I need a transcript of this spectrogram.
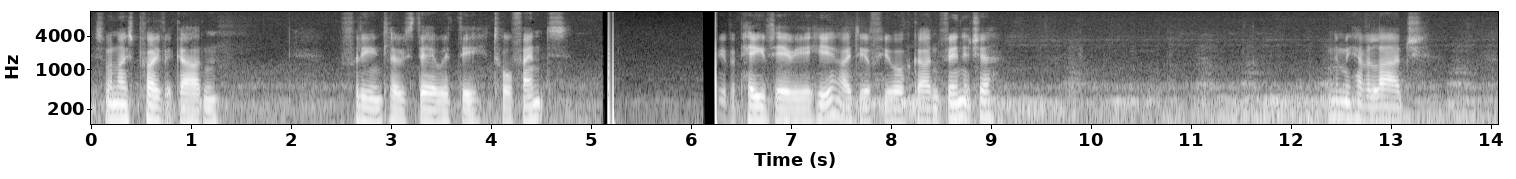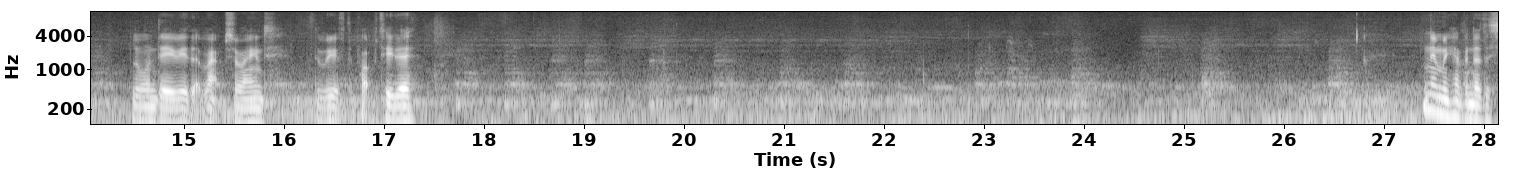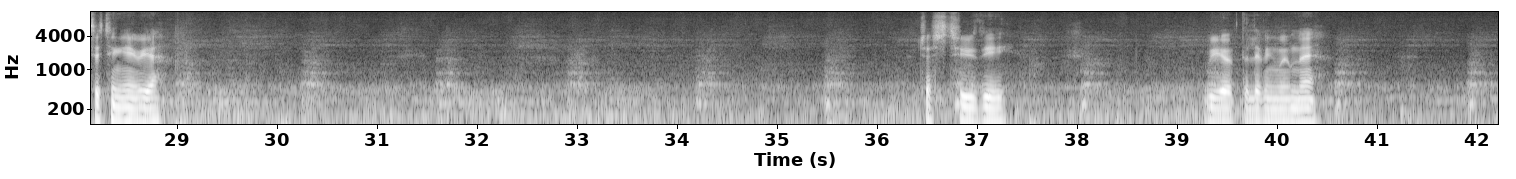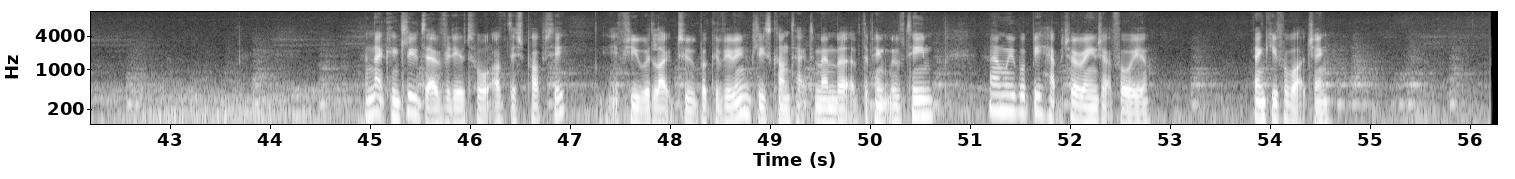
It's a nice private garden, fully enclosed there with the tall fence. We have a paved area here, ideal for your garden furniture. And then we have a large lawned area that wraps around the rear of the property there. And then we have another sitting area. Just to the rear of the living room there. And that concludes our video tour of this property. If you would like to book a viewing, please contact a member of the Pinkmove team and we would be happy to arrange that for you. Thank you for watching.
